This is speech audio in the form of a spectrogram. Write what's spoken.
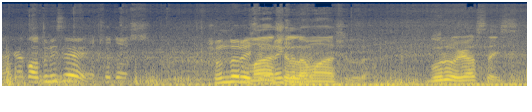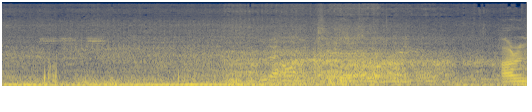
টাকা কত নিছে? সুন্দর হয়েছে। গরু হয়েছে হর্ন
